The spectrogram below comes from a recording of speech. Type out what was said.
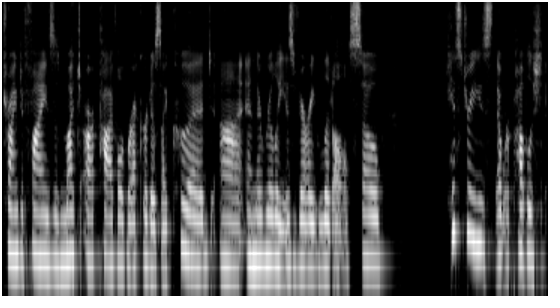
trying to find as much archival record as I could, uh, and there really is very little. So, histories that were published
